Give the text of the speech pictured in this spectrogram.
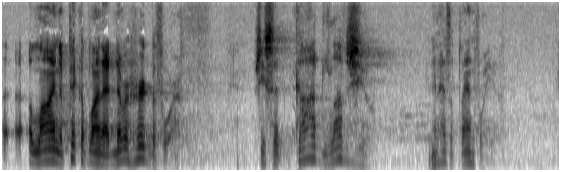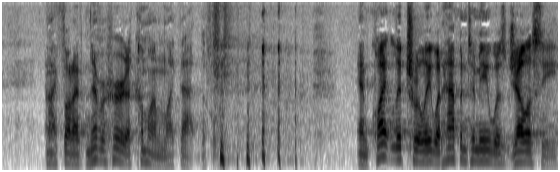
a, a line, a pickup line I'd never heard before. She said, God loves you and has a plan for you. And I thought, I've never heard a come on like that before. and quite literally, what happened to me was jealousy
